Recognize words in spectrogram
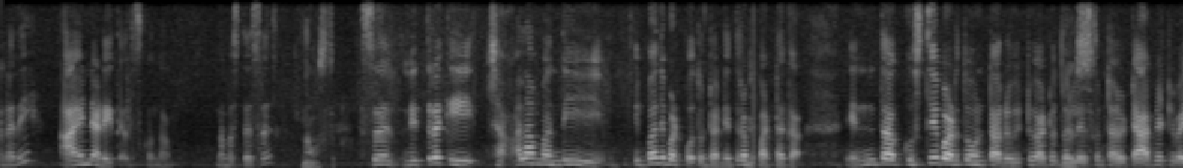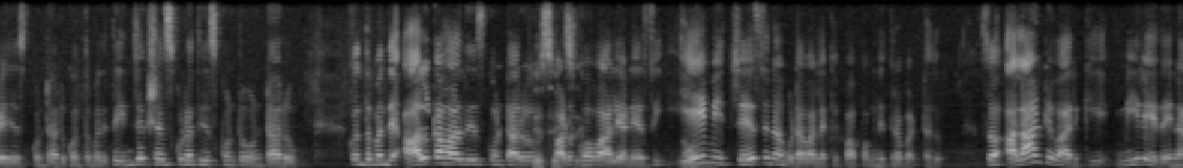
అన్నది ఆయన్ని అడిగి తెలుసుకుందాం. నమస్తే సార్. నమస్తే. సార్ నిద్రకి చాలా మంది ఇబ్బంది పడిపోతుంటారు. నిద్ర పట్టక. ఎంత కుస్తీ పడుతూ ఉంటారు. ఇటు అటు దొల్లేస్తుంటారు టాబ్లెట్లు వేసేసుకుంటారు. కొంతమంది అయితే ఇంజెక్షన్స్ కూడా తీసుకుంటూ ఉంటారు. కొంతమంది ఆల్కహాల్ తీసుకుంటారు. పడుకోవాలి అనేసి ఏమి చేసినా కూడా వాళ్ళకి పాపం నిద్ర పట్టదు. సో అలాంటి వారికి మీరు ఏదైనా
